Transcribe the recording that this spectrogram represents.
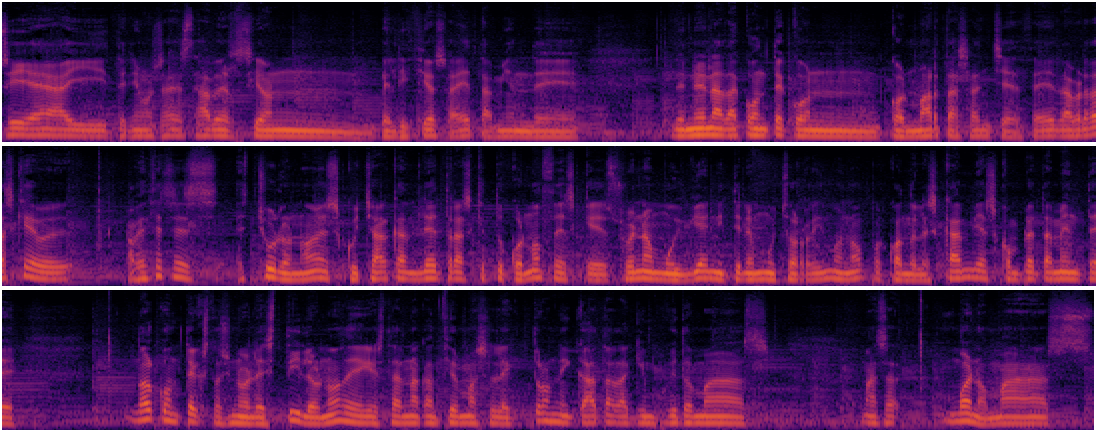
sí, eh, ahí teníamos esa versión deliciosa, eh, también de, de Nena da Conte con, con Marta Sánchez. eh. La verdad es que eh, a veces es, es chulo, ¿no? Escuchar letras que tú conoces, que suenan muy bien y tienen mucho ritmo, ¿no? Pues cuando les cambias completamente, no el contexto, sino el estilo, ¿no? De estar en una canción más electrónica, tal, aquí un poquito más, más, bueno, más,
